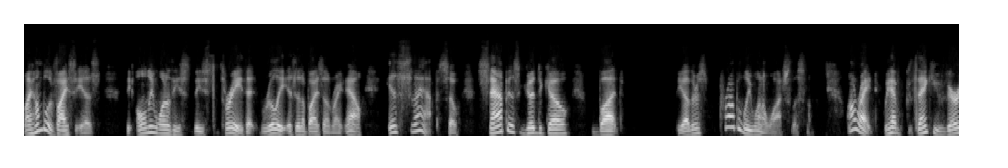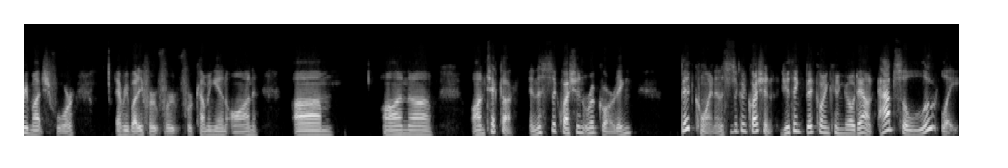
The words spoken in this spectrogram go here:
My humble advice is the only one of these these three that really is in a buy zone right now is Snap. So Snap is good to go, but the others probably want to watch list them. All right, we have. Thank you very much for everybody for for for coming in on um on uh, on TikTok. And this is a question regarding Bitcoin, and this is a good question. Do you think Bitcoin can go down? Absolutely.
